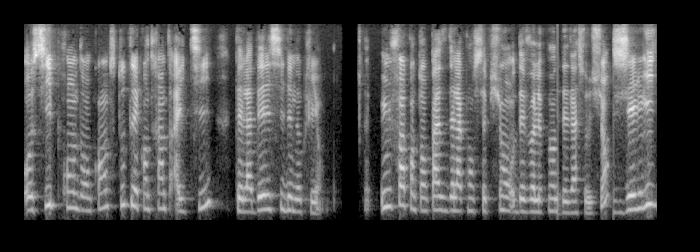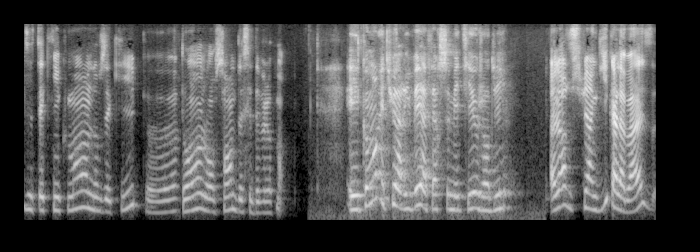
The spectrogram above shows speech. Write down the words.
aussi prendre en compte toutes les contraintes IT de la DSI de nos clients. Une fois quand on passe de la conception au développement de la solution, j'élite techniquement nos équipes euh, dans l'ensemble de ces développements. Et comment es-tu arrivé à faire ce métier aujourd'hui? Alors, je suis un geek à la base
